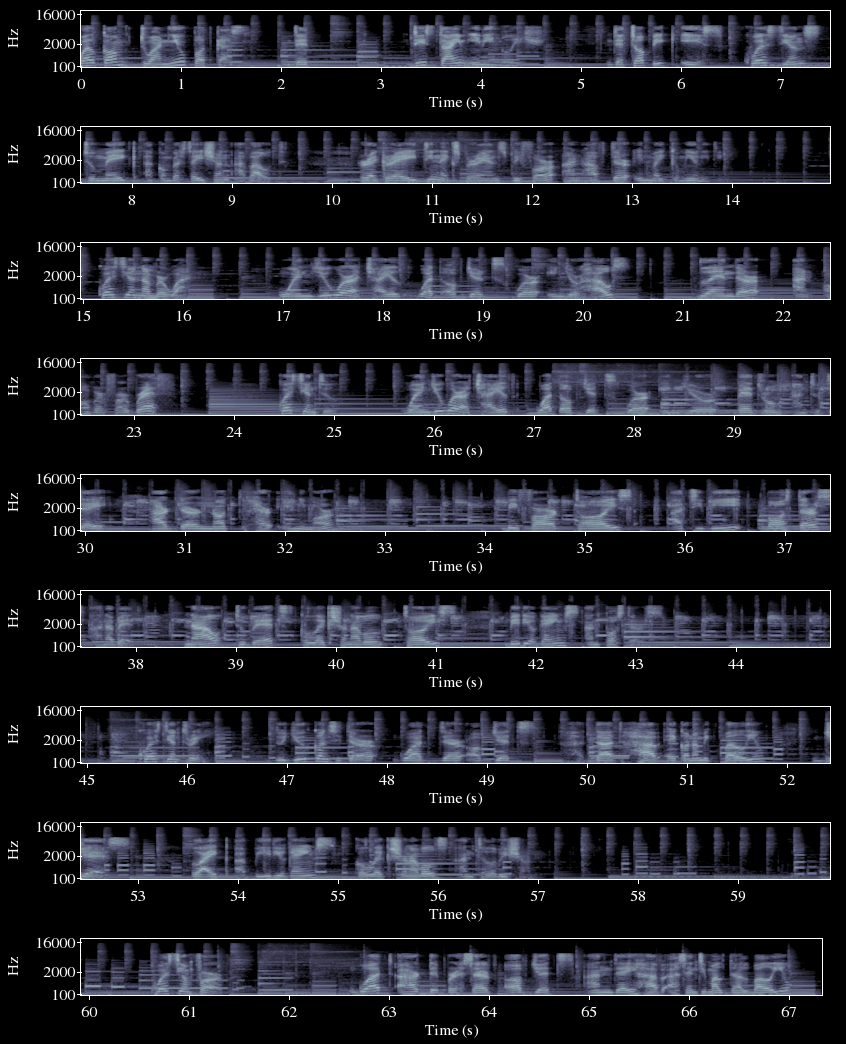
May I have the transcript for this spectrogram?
Welcome to a new podcast, the, this time in English. The topic is questions to make a conversation about recreating experience before and after in my community. Question number one When you were a child, what objects were in your house? Blender and over for breath. Question 2 when you were a child, what objects were in your bedroom and today are there not here anymore? Before toys, a TV, posters, and a bed. Now two beds, collectionable toys, video games, and posters. Question 3. Do you consider what their objects that have economic value? Yes like uh, video games, collectionables, and television. Question 4. What are the preserved objects and they have a sentimental value?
